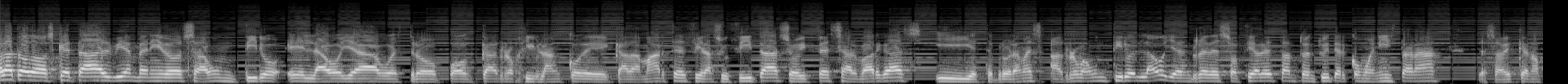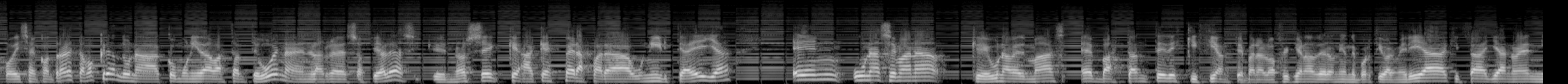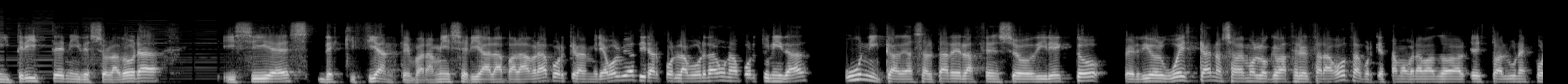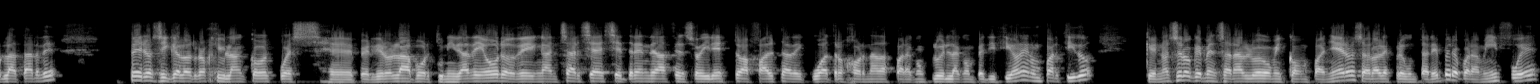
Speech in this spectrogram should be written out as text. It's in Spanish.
Hola a todos, ¿qué tal? Bienvenidos a Un Tiro en la Olla, vuestro podcast rojiblanco de cada martes, fiel a su cita. Soy César Vargas y este programa es arroba Un Tiro en la Olla en redes sociales, tanto en Twitter como en Instagram. Ya sabéis que nos podéis encontrar. Estamos creando una comunidad bastante buena en las redes sociales, así que no sé qué, a qué esperas para unirte a ella en una semana que una vez más es bastante desquiciante para los aficionados de la Unión Deportiva Almería. Quizás ya no es ni triste ni desoladora y sí es desquiciante. Para mí sería la palabra porque la Almería volvió a tirar por la borda una oportunidad única de asaltar el ascenso directo. Perdió el Huesca, no sabemos lo que va a hacer el Zaragoza porque estamos grabando esto al lunes por la tarde pero sí que los rojiblancos pues eh, perdieron la oportunidad de oro de engancharse a ese tren de ascenso directo a falta de cuatro jornadas para concluir la competición en un partido que no sé lo que pensarán luego mis compañeros, ahora les preguntaré, pero para mí fue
